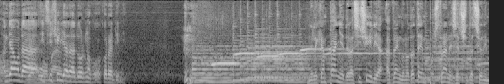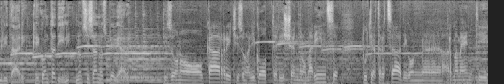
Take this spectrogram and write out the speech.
Andiamo da, in Sicilia da Adorno Corradini. Nelle campagne della Sicilia avvengono da tempo strane esercitazioni militari che i contadini non si sanno spiegare. Ci sono carri, ci sono elicotteri, scendono marines, tutti attrezzati con eh, armamenti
